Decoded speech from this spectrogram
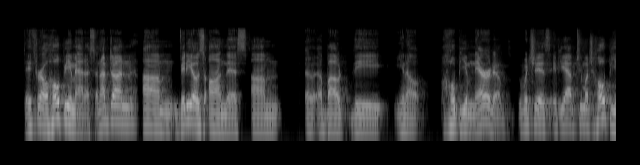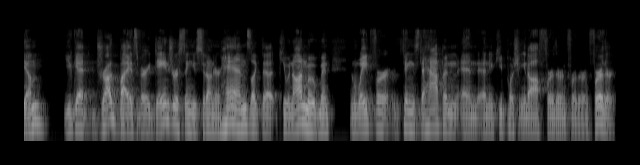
they throw hopium at us. And I've done um, videos on this um, about the, you know, hopium narrative, which is if you have too much hopium, you get drugged by it. it's a very dangerous thing. You sit on your hands like the QAnon movement and wait for things to happen and, and you keep pushing it off further and further and further.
